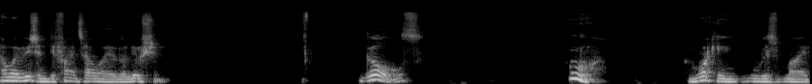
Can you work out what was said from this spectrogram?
Our vision defines our evolution. Goals. Whew, working with my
